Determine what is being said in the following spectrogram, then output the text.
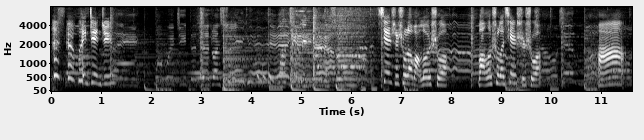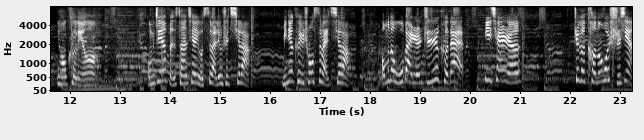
欢迎建军。现实输了，网络说；网络输了，现实说。啊，你好可怜啊！我们今天粉丝团现在有四百六十七了，明天可以冲四百七了。我们的五百人指日可待，一千人，这个可能会实现。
